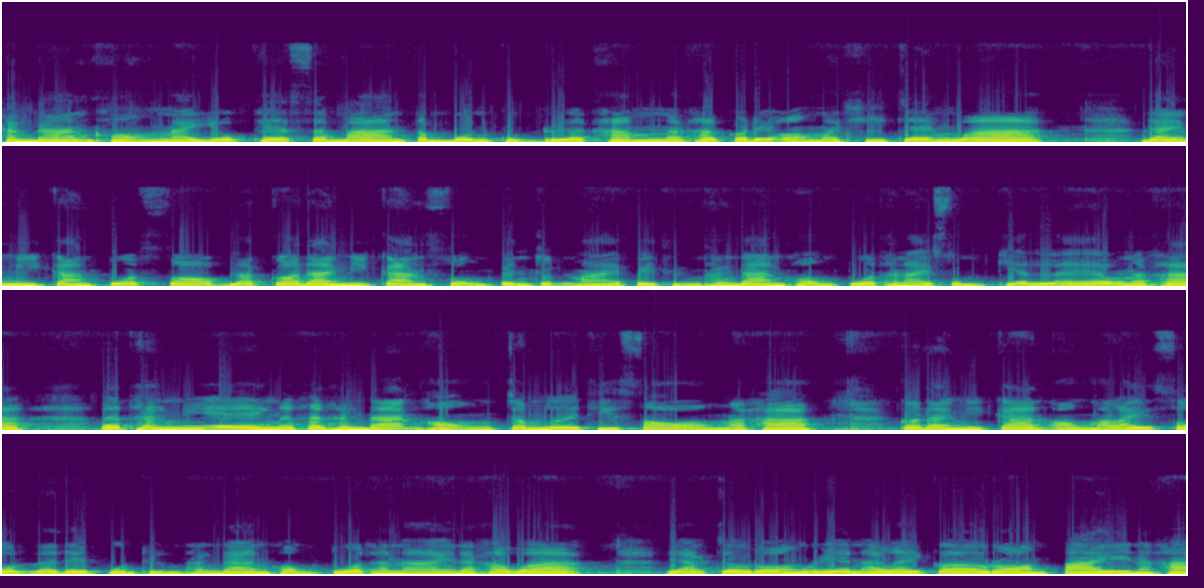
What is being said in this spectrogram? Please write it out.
ทางด้านของนายกเทศบาลตำบลกุดเรือคำนะคะ ก็ได้ออกมาชี้แจงว่า ได้มีการตรวจสอบแล้วก็ได้มีการส่งเป็นจดหมายไปถึงทางด้านของตัวทนายสมเกียรติแล้วนะคะ และทางนี้เองนะคะทางด้านของจำเลยที่สองนะคะ ก็ได้มีการออกมาไลฟ์สด และได้พูดถึงทางด้านของตัวทนายนะคะว่า อยากจะร้องเรียนอะไรก็ร้องไปนะคะ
